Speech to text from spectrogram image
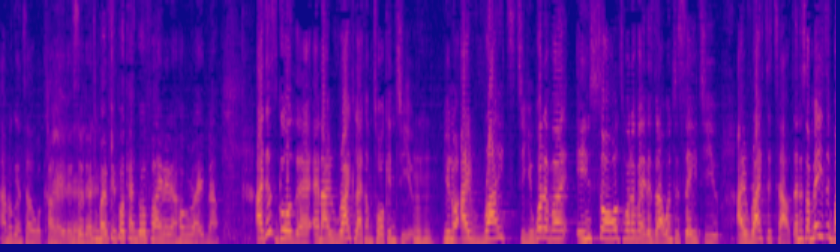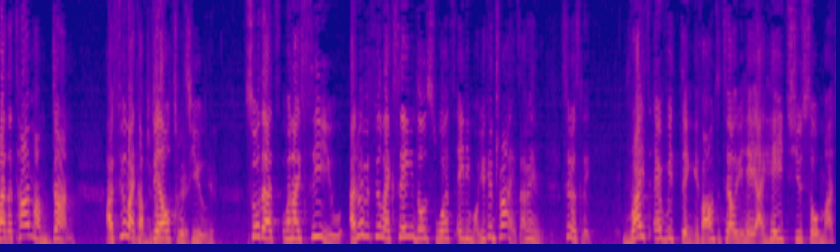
I'm not going to tell what color it is so that my people can go find it at home right now. I just go there and I write like I'm talking to you. Mm -hmm. You know, I write to you whatever insults, whatever it is that I want to say to you, I write it out. And it's amazing, by the time I'm done, I feel like i have dealt okay. with you. Yeah. So that when I see you, I don't even feel like saying those words anymore. You can try it. I mean, yeah. seriously. Write everything. If I want to tell you, hey, I hate you so much,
